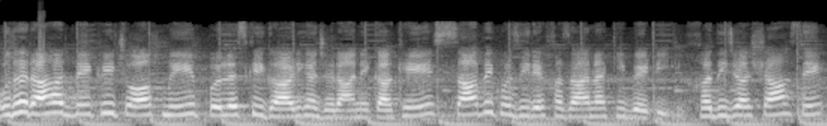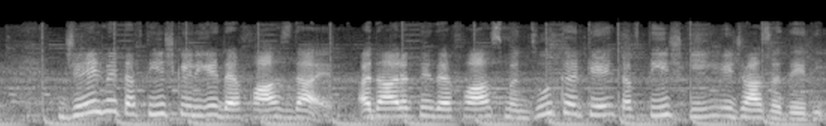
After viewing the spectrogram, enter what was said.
उधर राहत बेकरी चौक में पुलिस की गाड़ियाँ जलाने का केस, सबक वज़ीर खजाना की बेटी खदीजा शाह से जेल में तफ्तीश के लिए दरख्वास्त दायर। अदालत ने दरख्वास्त मंजूर करके तफ्तीश की इजाज़त दे दी।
